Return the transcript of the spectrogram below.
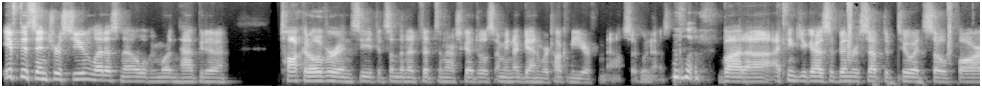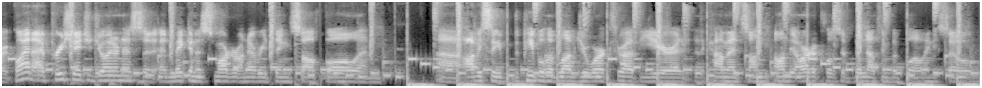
if this interests you, let us know. We'll be more than happy to talk it over and see if it's something that fits in our schedules. I mean, again, we're talking a year from now, so who knows? but uh, I think you guys have been receptive to it so far. Glenn, I appreciate you joining us and, and making us smarter on everything softball. And uh, obviously, the people have loved your work throughout the year. And the comments on, on the articles have been nothing but glowing. So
